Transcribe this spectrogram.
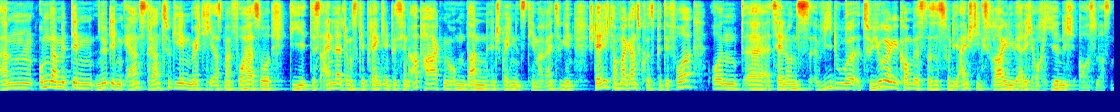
Ähm, um da mit dem nötigen Ernst ranzugehen, möchte ich erstmal vorher so die, das Einleitungsgeplänkel ein bisschen abhaken, um dann entsprechend ins Thema reinzugehen. Stell dich doch mal ganz kurz bitte vor und äh, erzähl uns, wie du zu Jura gekommen bist. Das ist so die Einstiegsfrage, die werde ich auch hier nicht auslassen.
